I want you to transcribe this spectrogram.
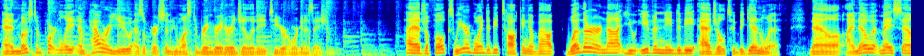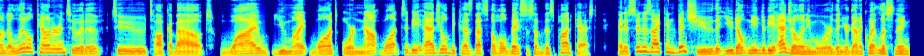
and most importantly, empower you as a person who wants to bring greater agility to your organization. Hi, Agile folks. We are going to be talking about whether or not you even need to be Agile to begin with. Now, I know it may sound a little counterintuitive to talk about why you might want or not want to be agile, because that's the whole basis of this podcast. And as soon as I convince you that you don't need to be agile anymore, then you're going to quit listening.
